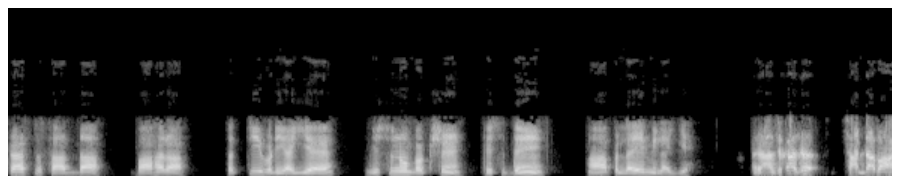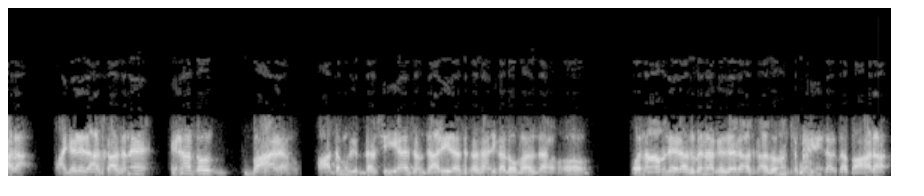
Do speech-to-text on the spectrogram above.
ਕਸ ਸਾਦਾ, ਬਾਹਰਾ, ਸੱਚੀ ਵਡਿਆਈ ਹੈ ਜਿਸ ਨੂੰ ਬਖਸ਼ੇ, ਤਿਸ ਦੇ ਆਪ ਲਏ ਮਿਲਾਈਐ ਰਸਕਸ ਸਾਡਾ ਬਾਹਰ ਆ। ਜਿਹੜੇ ਰਸਕਸ ਨੇ, ਇਹਨਾਂ ਤੋਂ ਬਾਹਰ ਆ। ਆਤਮ ਦਰਸ਼ੀ ਹੈ, ਸੰਸਾਰੀ ਰਸਕਸਾਂ 'ਚ ਕਦੋਂ ਫਸਦਾ ਉਹ? ਉਹ ਨਾਮ ਦੇ ਰਸ ਬਿਨਾ ਕਿਸੇ ਰਸਕਸ ਉਹਨੂੰ ਚੰਗਾ ਹੀ ਨਹੀਂ ਲੱਗਦਾ, ਬਾਹਰ ਆ।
